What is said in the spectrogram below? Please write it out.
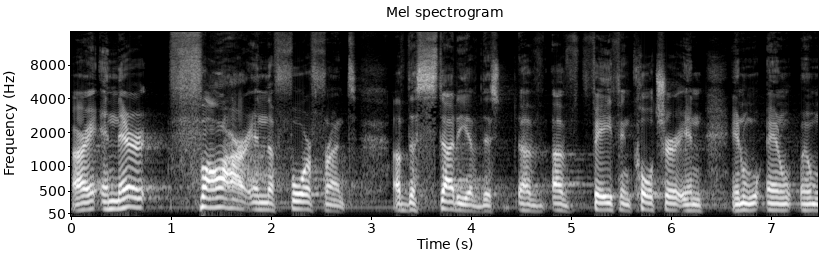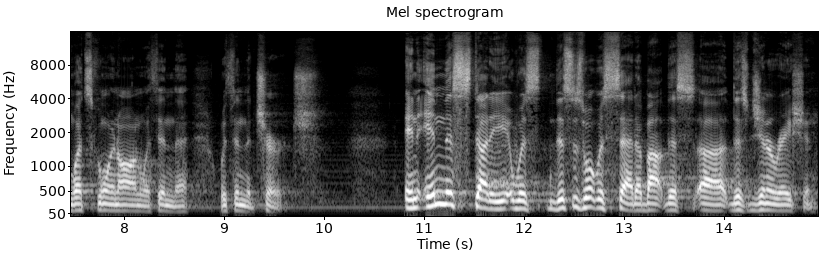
All right, and they're far in the forefront of the study of this of, of faith and culture and, and, and, and what's going on within the within the church. And in this study, it was this is what was said about this uh, this generation.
